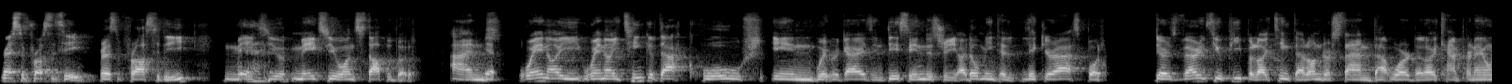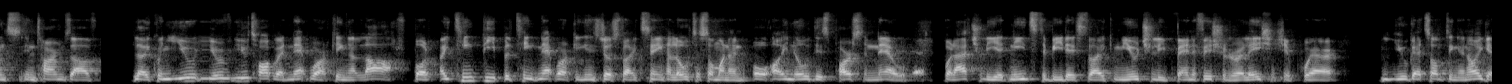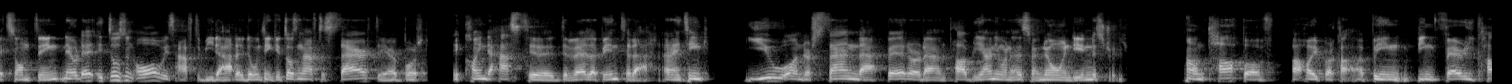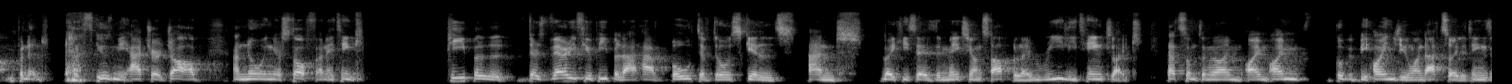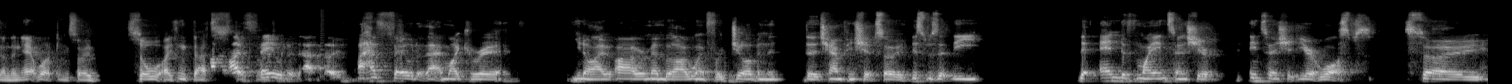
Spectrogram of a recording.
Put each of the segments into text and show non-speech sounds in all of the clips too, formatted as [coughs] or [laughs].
Reciprocity. Reciprocity makes yeah. you makes you unstoppable. And yeah. when I when I think of that quote in with regards in this industry, I don't mean to lick your ass, but there's very few people I think that understand that word that I can't pronounce in terms of like when you you you talk about networking a lot, but I think people think networking is just like saying hello to someone and oh I know this person now, but actually it needs to be this like mutually beneficial relationship where you get something and I get something. Now that it doesn't always have to be that. I don't think it doesn't have to start there, but it kind of has to develop into that. And I think you understand that better than probably anyone else I know in the industry. On top of a hyper uh, being being very competent [coughs] excuse me at your job and knowing your stuff. And i think people there's very few people that have both of those skills. And like he says it makes you unstoppable. I really think like that's something that i'm i'm i'm good be behind you on that side of things and the networking side so i think that's i've failed at that though. I have failed at that in my career. You know i, I remember i went for a job in the the championship. So this was at the the end of my internship internship year at Wasps. So,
